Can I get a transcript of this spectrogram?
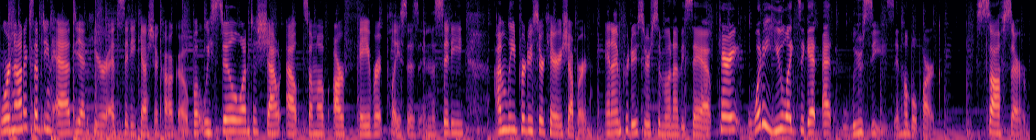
We're not accepting ads yet here at CityCast Chicago, but we still want to shout out some of our favorite places in the city. I'm lead producer Carrie Shepard. And I'm producer Simona Visea. Carrie, what do you like to get at Lucy's in Humboldt Park? Soft serve,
